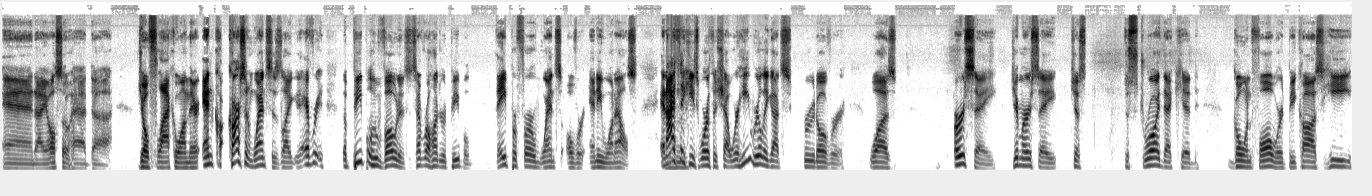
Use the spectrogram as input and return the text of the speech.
and I also had uh, Joe Flacco on there. And Car- Carson Wentz is like every the people who voted, several hundred people, they prefer Wentz over anyone else. And I think he's worth a shot. Where he really got screwed over was Irsay, Jim Irsay, just destroyed that kid going forward because he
